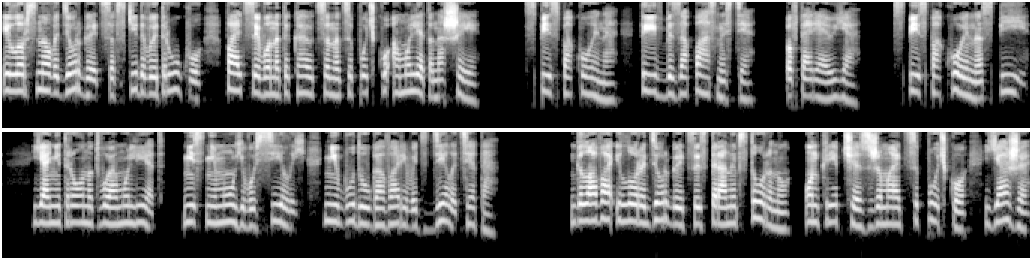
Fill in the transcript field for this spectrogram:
И Лор снова дергается, вскидывает руку, пальцы его натыкаются на цепочку амулета на шее. Спи спокойно, ты в безопасности, повторяю я. Спи спокойно, спи. Я не трону твой амулет, не сниму его силой, не буду уговаривать сделать это. Голова Илора дергается из стороны в сторону. Он крепче сжимает цепочку. Я же,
